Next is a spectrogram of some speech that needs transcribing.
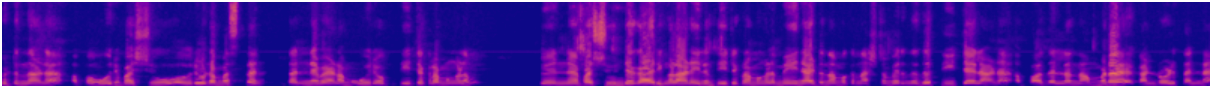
കിട്ടുന്നതാണ്. അപ്പോൾ ഒരു പശു ഒരു ഉടമസ്ഥൻ തന്നെ വേണം ഓരോ തീറ്റക്രമങ്ങളും പിന്നെ പശുവിന്റെ കാര്യങ്ങളാണെങ്കിലും തീറ്റക്രമങ്ങൾ മെയിനായിട്ട് നമുക്ക് നഷ്ടം വരുന്നത് തീറ്റയിലാണ്. അപ്പൊ അതെല്ലാം നമ്മുടെ കൺട്രോളിൽ തന്നെ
